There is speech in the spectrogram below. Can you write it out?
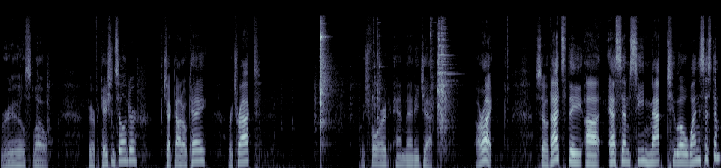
Real slow. Verification cylinder, checked out okay, retract, push forward, and then eject. All right, so that's the uh, SMC MAP 201 system.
